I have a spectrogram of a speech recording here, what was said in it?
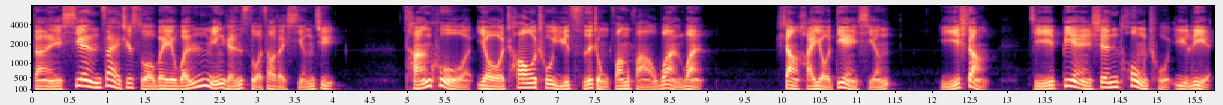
但现在之所谓文明人所造的刑具，残酷又超出于此种方法万万。上还有电刑，一上即遍身痛楚欲裂，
